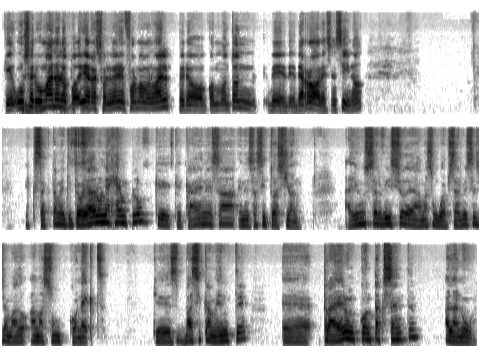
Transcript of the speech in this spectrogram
que un ser humano lo podría resolver en forma manual, pero con un montón de, errores en sí, ¿no? Exactamente. Y te voy a dar un ejemplo que, cae en esa, en esa situación. Hay un servicio de Amazon Web Services llamado Amazon Connect, que es básicamente eh, traer un contact center a la nube.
